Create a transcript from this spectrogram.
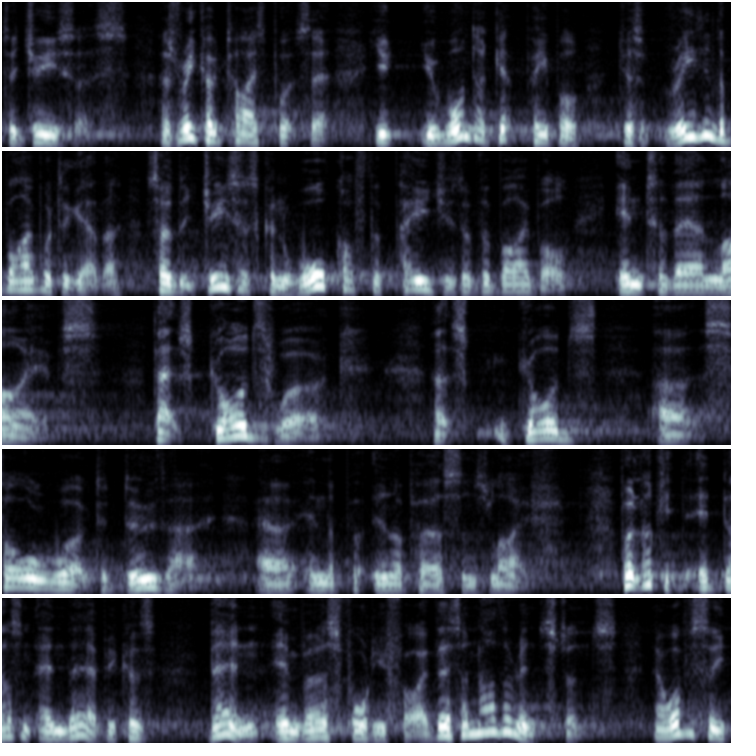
to Jesus. As Rico Tice puts it, you, you want to get people just reading the Bible together so that Jesus can walk off the pages of the Bible into their lives. That's God's work. That's God's uh, sole work to do that uh, in, the, in a person's life. But look, it, it doesn't end there because then in verse 45, there's another instance. Now, obviously,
